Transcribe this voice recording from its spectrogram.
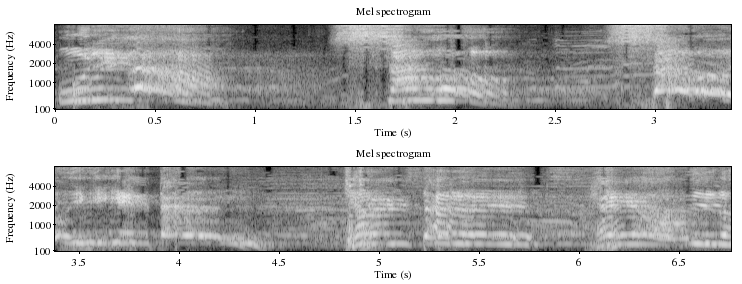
우리가 싸워 싸워 이기겠다는 결단을 해야 합니다.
